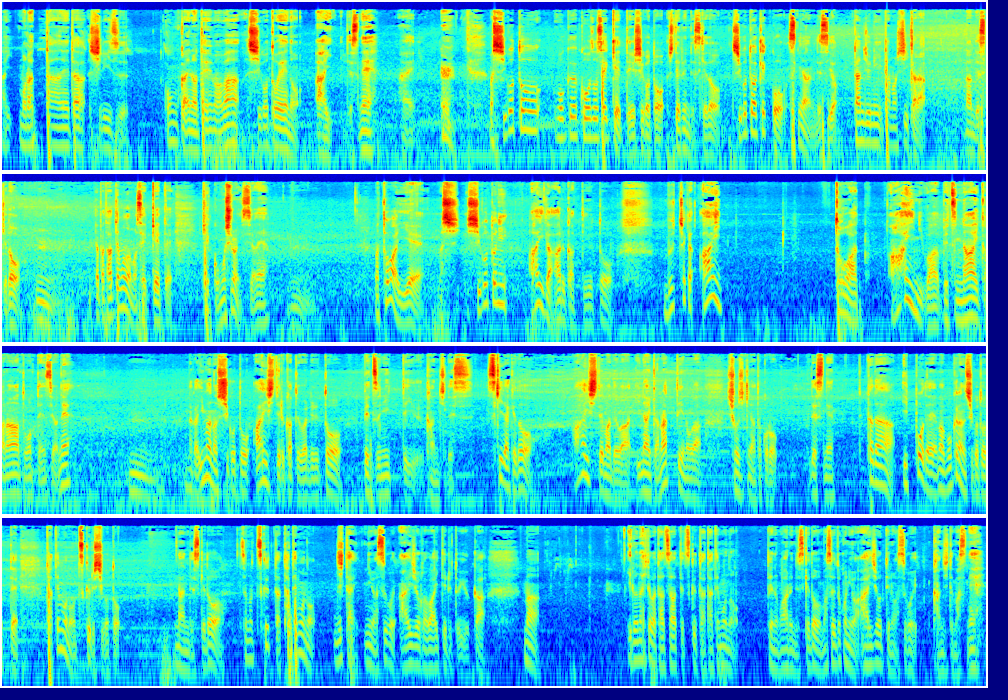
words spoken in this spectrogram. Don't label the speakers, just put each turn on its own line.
はい、もらったネタシリーズ。今回のテーマは仕事への愛ですね。はい。まあ仕事僕が構造設計っていう仕事をしてるんですけど仕事は結構好きなんですよ。単純に楽しいからなんですけど、うん、やっぱ建物の設計って結構面白いんですよね、うん。まあ、とはいえ、まあ、仕事に愛があるかっていうとぶっちゃけ愛とは愛には別にないかなと思ってるんですよね。うん。なんか今の仕事を愛してるかと言われると別にっていう感じです。好きだけど愛してまではいないかなっていうのが正直なところですね。ただ一方で、まあ、僕らの仕事って建物を作る仕事なんですけどその作った建物自体にはすごい愛情が湧いてるというかまあいろんな人が携わって作った建物っていうのもあるんですけど、まあ、そういうとこには愛情っていうのはすごい感じてますね。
